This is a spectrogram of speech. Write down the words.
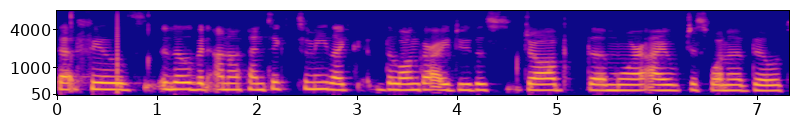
that feels a little bit unauthentic to me. Like the longer I do this job, the more I just want to build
